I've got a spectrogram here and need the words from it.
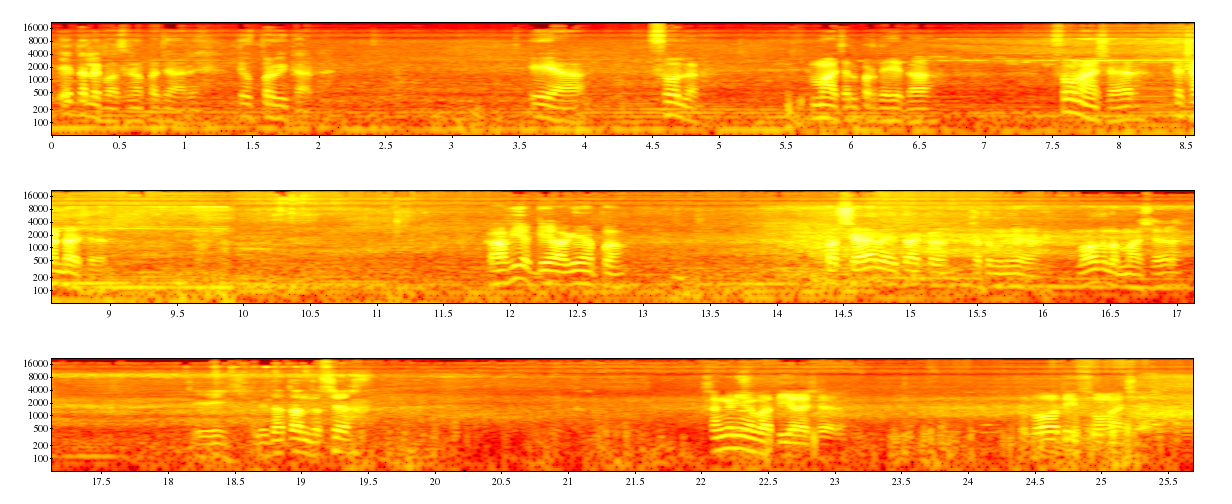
ਤੇ ਇੱਧਰਲੇ ਪਾਸੇ ਨੂੰ ਆਪਾਂ ਜਾ ਰਹੇ ਹਾਂ ਤੇ ਉੱਪਰ ਵੀ ਕਰ ਇਹ ਆ ਸੋਲਨ, ਹਿਮਾਚਲ ਪ੍ਰਦੇਸ਼ ਦਾ ਸੋਹਣਾ ਸ਼ਹਿਰ ਤੇ ਠੰਡਾ ਸ਼ਹਿਰ। ਕਾਫੀ ਅੱਗੇ ਆ ਗਏ ਆਪਾਂ, ਪਰ ਸ਼ਹਿਰ ਅਜੇ ਤੱਕ ਖਤਮ ਨਹੀਂ ਹੋਇਆ। ਬਹੁਤ ਲੰਮਾ ਸ਼ਹਿਰ ਹੈ ਤੇ ਜਿੱਦਾਂ ਤੁਹਾਨੂੰ ਦੱਸਿਆ ਸੰਘਣੀ ਆਬਾਦੀ ਵਾਲਾ ਸ਼ਹਿਰ ਤੇ ਬਹੁਤ ਹੀ ਸੋਹਣਾ ਸ਼ਹਿਰ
